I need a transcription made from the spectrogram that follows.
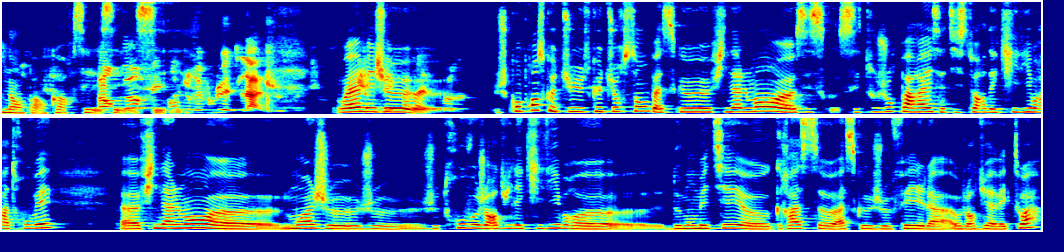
Non, pas encore. C'est, pas encore, mais moi j'aurais voulu être là. Je, ouais, mais je, je comprends ce que tu, ce que tu ressens parce que finalement, c'est, c'est toujours pareil cette histoire d'équilibre à trouver. Euh, finalement, euh, moi, je, je, je trouve aujourd'hui l'équilibre euh, de mon métier euh, grâce à ce que je fais là aujourd'hui avec toi.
